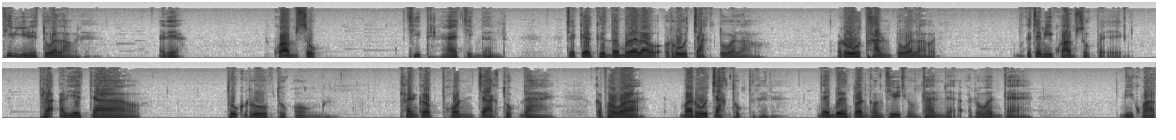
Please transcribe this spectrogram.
ที่มีอยู่ในตัวเราเนี่ยอันเนี้ยความสุขที่แท้จริงนั้น จะเกิดขึ้นต่อเมื่อเรารู้จักตัวเรา รู้ทันตัวเรา มันก็จะมีความสุขไปเอง พระอริยเจ้า ทุกรูปทุกองค์ ท่านก็พ้นจากทุกได้ ก็เพราะว่ามารู้จักทุกทั้งนั้นในเบื้องต้นของชีวิตของท่านเนี่ยร้วนแต่มีความ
